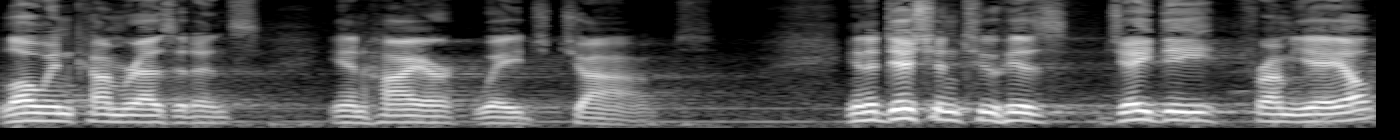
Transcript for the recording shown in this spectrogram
low income residents in higher wage jobs. In addition to his JD from Yale,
